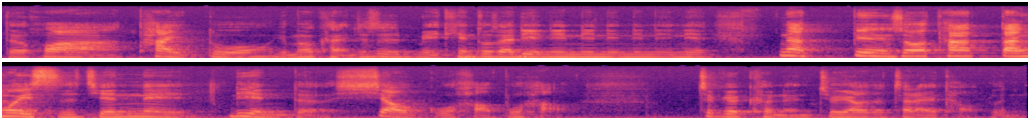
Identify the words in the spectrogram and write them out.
的话太多，有没有可能就是每天都在练练练练练练练？那变成说他单位时间内练的效果好不好？这个可能就要再来讨论了。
